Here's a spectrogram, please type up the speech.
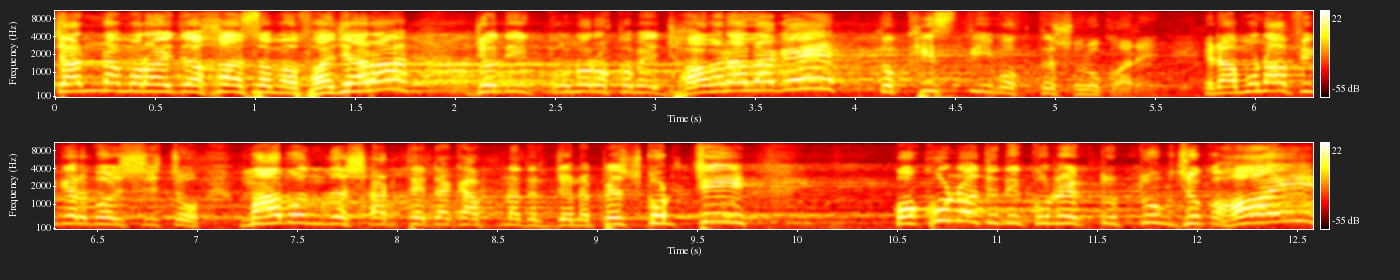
চার নম্বর অয়দা খাসামা ফাজারা, যদি কোনো রকমের ঝগড়া লাগে, তো খিস্তি বকতে শুরু করে। এটা মুনাফিকের বৈশিষ্ট্য। মা বোনদের স্বার্থে এটাকে আপনাদের জন্য পেশ করছি। কখনো যদি কোনো একটু টুকঝুক হয়,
